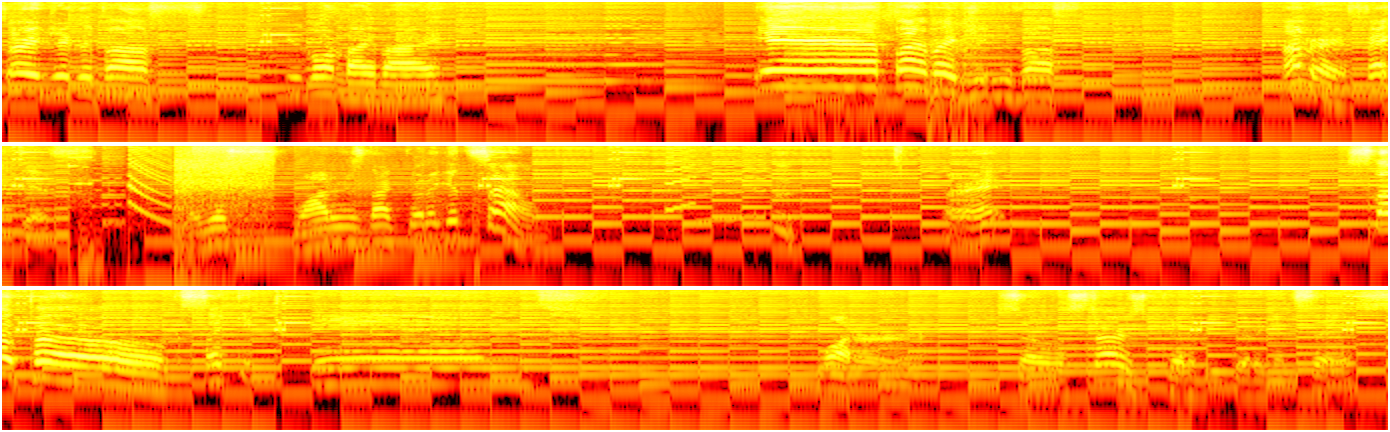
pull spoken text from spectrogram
Sorry, Jigglypuff. You're going bye-bye. Yeah, bye-bye, Jigglypuff. Not very effective. I guess water is not to get sound. Hmm. Alright. Slowpoke! Psychic and... Water. So the star's gonna be good against this.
